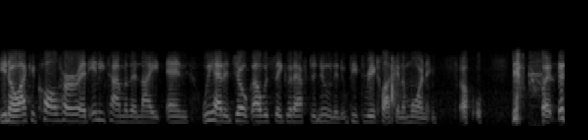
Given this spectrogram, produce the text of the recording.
you know, I could call her at any time of the night, and we had a joke. I would say good afternoon, and it would be three o'clock in the morning. So, but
